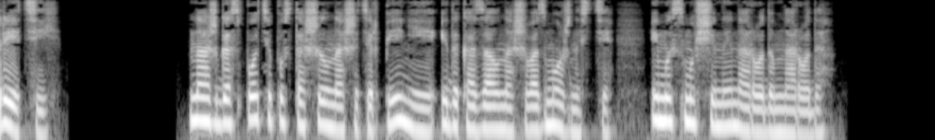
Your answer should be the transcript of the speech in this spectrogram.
Третий. Наш Господь опустошил наше терпение и доказал наши возможности, и мы смущены народом народа.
